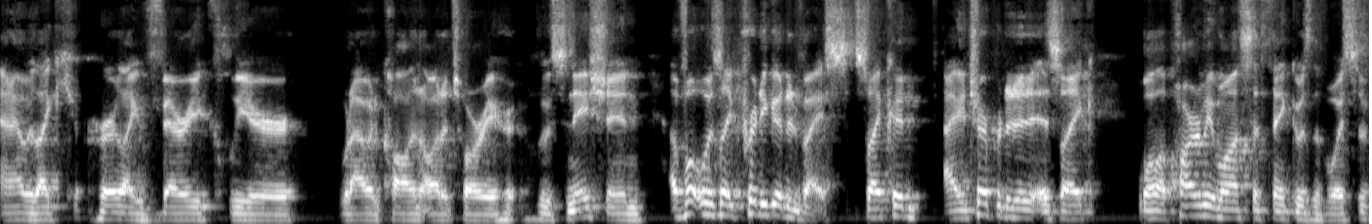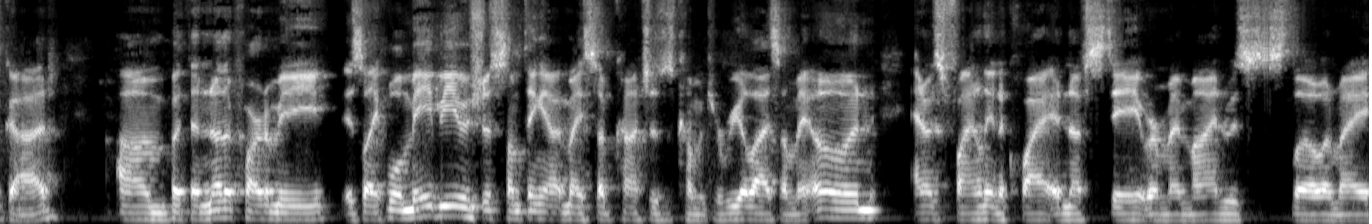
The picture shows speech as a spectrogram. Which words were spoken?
and I would like heard like very clear what I would call an auditory hallucination of what was like pretty good advice. So I could I interpreted it as like, well, a part of me wants to think it was the voice of God. Um, but then another part of me is like, well, maybe it was just something that my subconscious was coming to realize on my own, and I was finally in a quiet enough state where my mind was slow and my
